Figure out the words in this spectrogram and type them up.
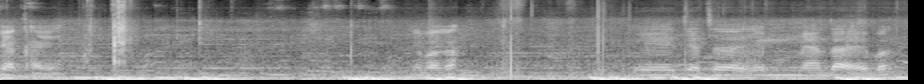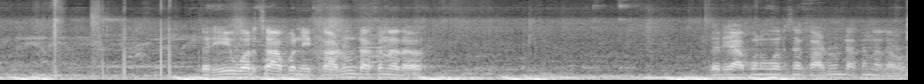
पॅक आहे. हे बघा. हे त्याचं हे मॅंदा आहे बघ. तर हे वरचं आपण हे काढून टाकणार आहोत. तर हे आपण वरचं काढून टाकणार आहोत.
